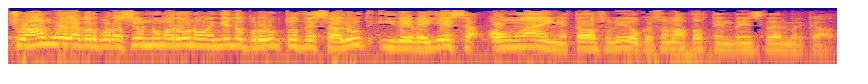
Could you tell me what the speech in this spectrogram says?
hecho, Amway la corporación número uno vendiendo productos de salud y de belleza online en Estados Unidos, que son las dos tendencias del mercado.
